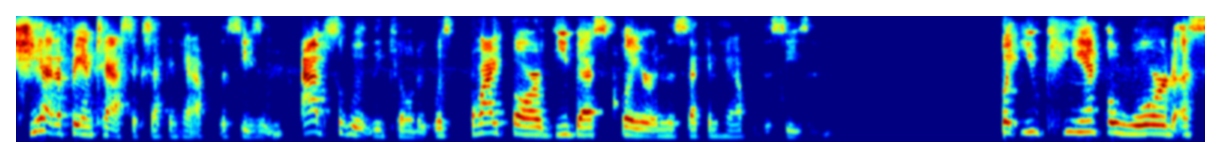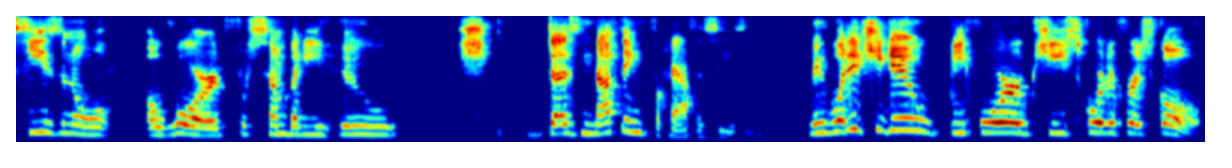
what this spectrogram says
she had a fantastic second half of the season. Absolutely killed it. Was by far the best player in the second half of the season. But you can't award a seasonal award for somebody who does nothing for half a season. I mean, what did she do before she scored her first goal?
